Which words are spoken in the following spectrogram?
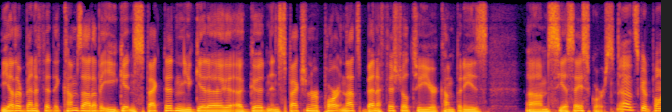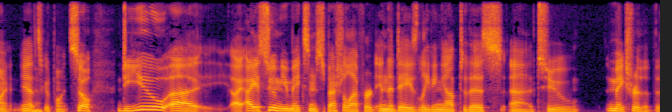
the other benefit that comes out of it, you get inspected and you get a, a good inspection report, and that's beneficial to your company's um, CSA scores. Oh, that's a good point. Yeah, that's yeah. a good point. So, do you? Uh, I, I, assume you make some special effort in the days leading up to this uh, to make sure that the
